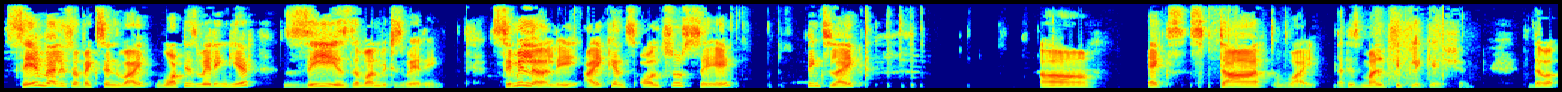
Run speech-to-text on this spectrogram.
same values of x and y what is varying here? Z is the one which is varying similarly i can also say things like uh, x star y that is multiplication. The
